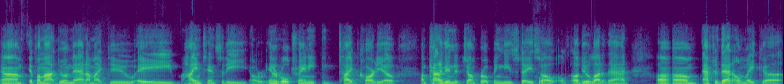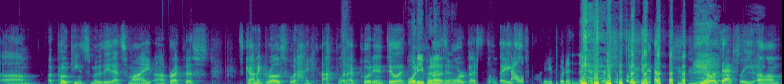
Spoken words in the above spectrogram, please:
Um, if I'm not doing that, I might do a high intensity or interval training type cardio. I'm kind of into jump roping these days, so I'll, I'll, I'll do a lot of that. Um, after that, I'll make a, um, a protein smoothie. That's my uh, breakfast. it's kind of gross what I what I put into it. What do you put uh, into It's it? more vegetable based. Calamari you put in there. no, it's actually um,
